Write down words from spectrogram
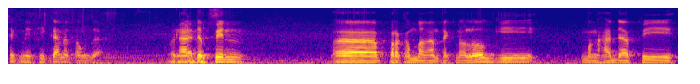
signifikan atau enggak? Ngadepin uh, perkembangan teknologi, menghadapi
